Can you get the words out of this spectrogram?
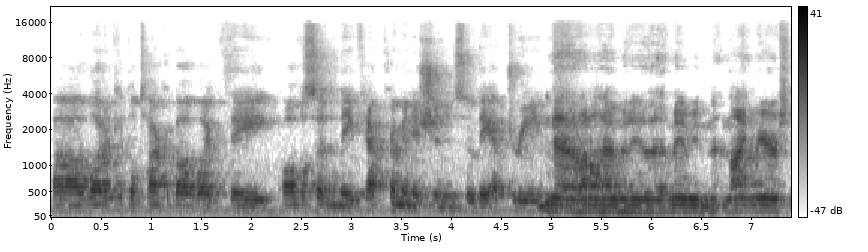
Uh, a lot of people talk about like they all of a sudden they have premonitions or they have dreams. No, I don't have any of that. Maybe n- nightmares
